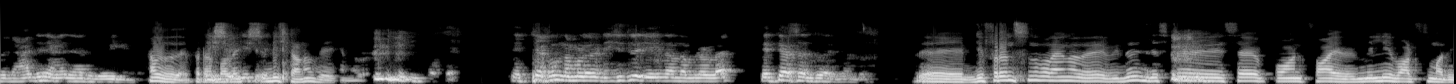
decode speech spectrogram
പിന്നെ ആന്റിനയാണ് ഇതിനകത്ത് ഉപയോഗിക്കുന്നത്. അതെ അതെ പാരബോളിക് dish. ഡിഷാണ് ഉപയോഗിക്കുന്നത്. നമ്മൾ ഡിജിറ്റൽ ചെയ്യുന്ന തമ്മിലുള്ള വ്യത്യാസം എന്ത് വരുന്നുണ്ട് ഡിഫറൻസ് എന്ന് പറയുന്നത് ഇത് just point five milli watts മതി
